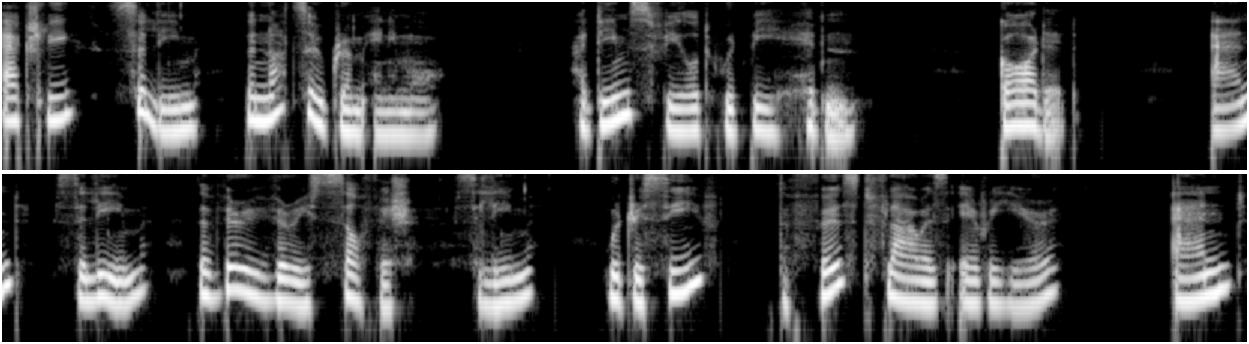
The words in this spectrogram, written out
Actually, Selim the not so grim anymore. Hadim's field would be hidden, guarded, and Selim, the very, very selfish Selim, would receive the first flowers every year and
